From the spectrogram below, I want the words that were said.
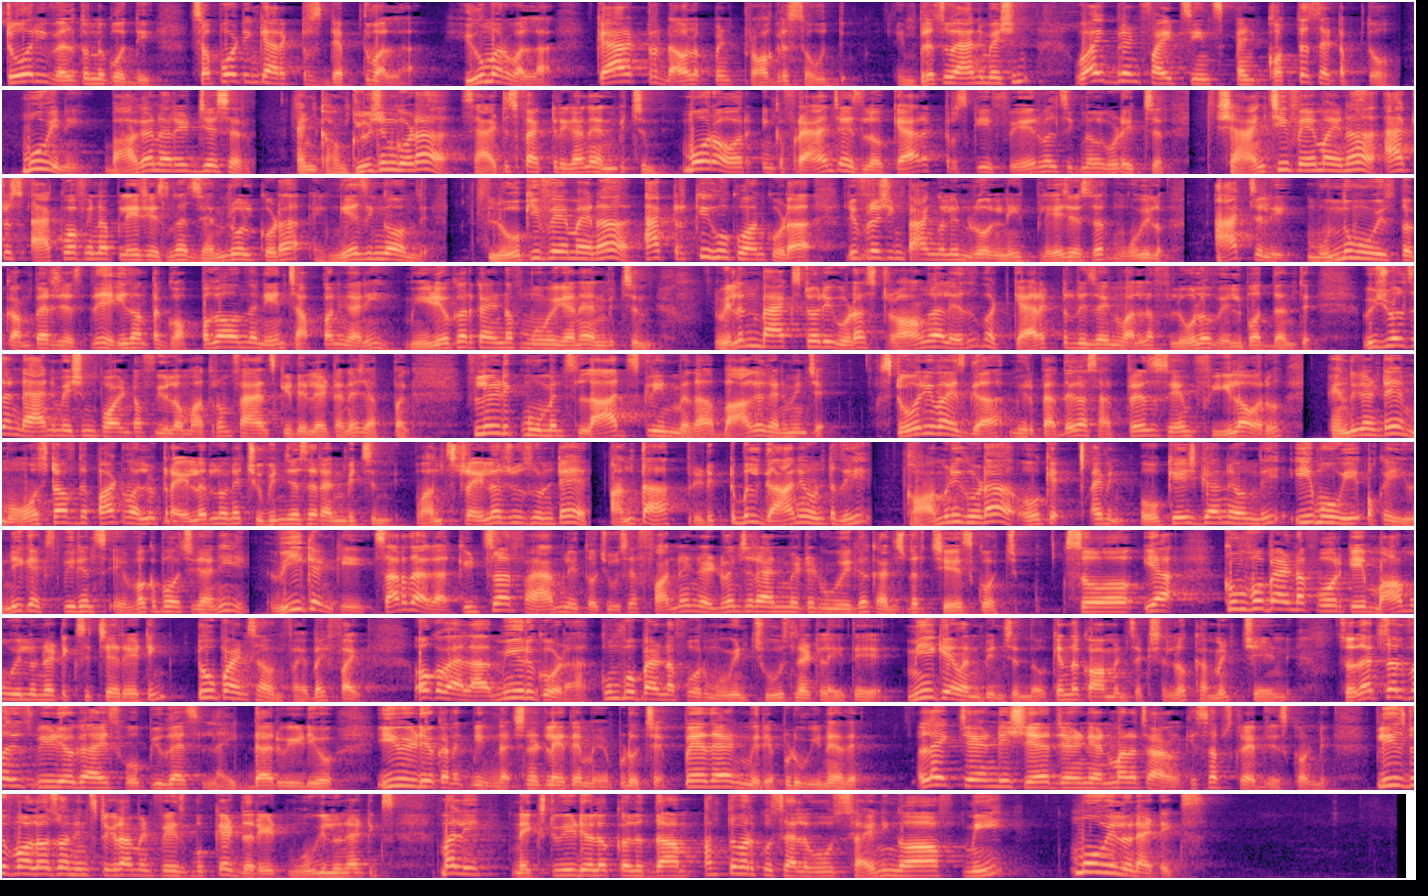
స్టోరీ వెళ్తున్న కొద్దీ సపోర్టింగ్ క్యారెక్టర్స్ డెప్త్ వల్ల హ్యూమర్ వల్ల క్యారెక్టర్ డెవలప్మెంట్ ప్రోగ్రెస్ అవుద్ది. Impressive animation vibrant fight scenes and కొత్త సెటప్తో మూవీని బాగా నరేట్ చేశారు. అండ్ కంక్లూజన్ కూడా సాటిస్ఫాక్టరీగానే అనిపించింది. మోర్ ఓవర్ ఇంకా ఫ్రాంచైజ్లో క్యారెక్టర్స్కి ఫేర్వెల్ సిగ్నల్ కూడా ఇచ్చారు. షాంగ్చీ ఫేమ్ అయినా యాక్ట్రెస్ ఆక్వాఫినా ప్లే చేసిన జెన్ రోల్ కూడా ఎంగేజింగ్గా ఉంది. లోకి ఫేమ్ అయిన యాక్టర్కి హుక్వాన్ కూడా రిఫ్రెషింగ్ ప్యాంగోలిన్ రోల్ని ప్లే చేశారు మూవీలో యాక్చువల్లీ ముందు మూవీస్తో కంపేర్ చేస్తే ఇదంత గొప్పగా ఉందని నేను చెప్పను కానీ మీడియోకర్ కైండ్ ఆఫ్ మూవీగానే అనిపించింది. విలన్ బ్యాక్ స్టోరీ కూడా స్ట్రాంగ్గా లేదు బట్ క్యారెక్టర్ డిజైన్ వల్ల ఫ్లోలో వెళ్ళిపోద్ది అంతే. Visuals and animation point of వ్యూలో మాత్రం ఫ్యాన్స్కి డిలేట్ అనే చెప్పాలి. ఫ్లూయిడిక్ మూమెంట్స్ లార్జ్ స్క్రీన్ మీద బాగా కనిపించాయి. స్టోరీ వైజ్గా మీరు పెద్దగా సర్ప్రైజెస్ ఏం ఫీల్ అవ్వరు. ఎందుకంటే మోస్ట్ ఆఫ్ ద పార్ట్ వాళ్ళు ట్రైలర్లోనే చూపించేశారు అనిపించింది. వన్స్ ట్రైలర్ చూసుంటే అంతా ప్రిడిక్టబుల్ గానే ఉంటుంది. కామెడీ కూడా ఓకే. ఐ మీన్ ఓకేష్ గానే ఉంది. ఈ మూవీ ఒక యూనిక్ ఎక్స్పీరియన్స్ ఇవ్వకపోవచ్చు కానీ వీకెండ్కి సరదాగా కిడ్స్ ఆర్ ఫ్యామిలీతో చూసే ఫన్ అండ్ అడ్వెంచర్ యానిమేటెడ్ మూవీగా కన్సిడర్ చేసుకోవచ్చు. సో యా కుంఫు బ్యాండ్ ఫోర్కి మా మూవీలో టిక్స్ ఇచ్చే rating two point seven five by five ఒకవేళ మీరు కూడా కుంఫు బ్యాండ్ ఫోర్ మూవీని చూసినట్లయితే మీకేమనిపించిందో కింద కామెంట్ సెక్షన్లో కమెంట్ చేయండి. So that's all for this video guys hope you guys like the video ఈ వీడియో కనుక మీకు నచ్చినట్లయితే మేము ఎప్పుడు చెప్పేదే అండ్ మీరు ఎప్పుడు వినేదే. లైక్ చేయండి షేర్ చేయండి అండ్ మన ఛానల్కి సబ్స్క్రైబ్ చేసుకోండి. Please do follows on Instagram and Facebook at the rate movie lunatics మళ్ళీ నెక్స్ట్ వీడియోలో కలుద్దాం. అంతవరకు సెలవు సైనింగ్ ఆఫ్ మీ మూవీ లునాటిక్స్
